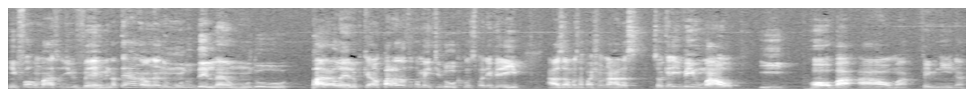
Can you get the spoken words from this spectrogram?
em formato de verme. Na Terra não, né? No mundo dele, né? Um mundo paralelo. Porque é uma parada totalmente louca, como vocês podem ver aí. As almas apaixonadas. Só que aí vem o mal e rouba a alma feminina.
